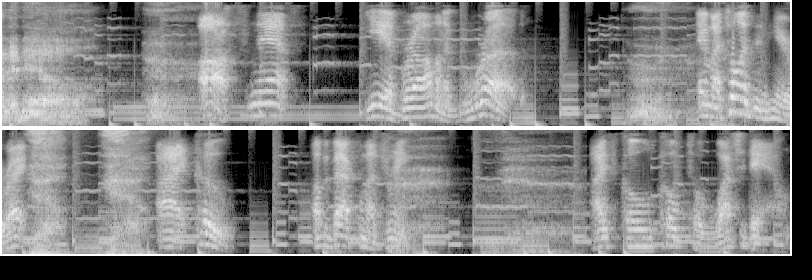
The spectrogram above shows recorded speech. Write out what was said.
Meal! Aw, snap. Yeah, bro, I'm on a grub. Hey, my toy's in here, right? Yeah, yeah. Alright, cool. I'll be back for my drink. Ice cold Coke to wash it down.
